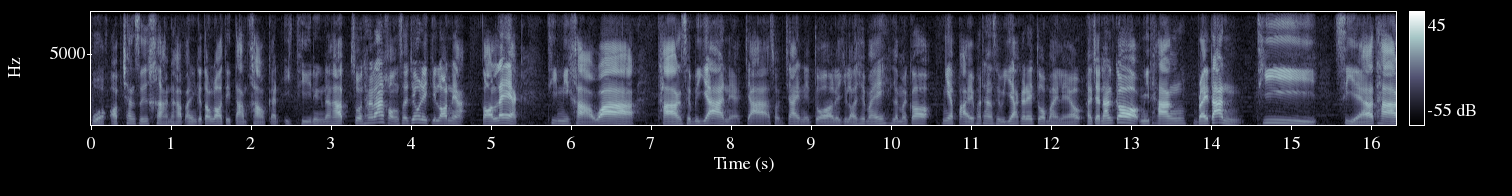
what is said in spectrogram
บวกออปชั่นซื้อขาดนะครับอันนี้ก็ต้องรอติดตามข่าวกันอีกทีหนึ่งนะครับส่วนทางด้านของเซอร์เจโอเรกิลอนเนี่ยตอนแรกที่มีข่าวว่าทางเซบีย่าเนี่ยจะสนใจในตัวเรกิลอนใช่ไหม แล้วมันก็เงียบไปเพราะทางเซบีย่าก็ได้ตัวใหม่แล้วหลังจากนั้นก็มีทางไบรตันที่เสียทาง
